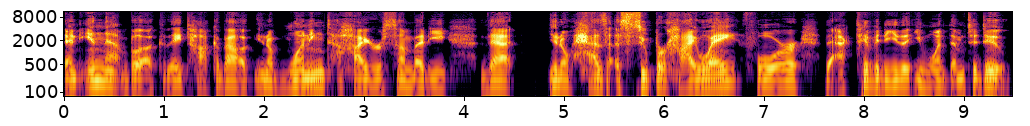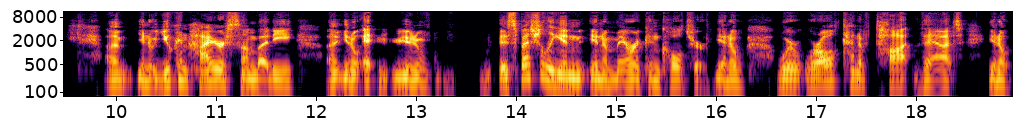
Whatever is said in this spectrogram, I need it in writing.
and in that book they talk about you know wanting to hire somebody that you know has a super highway for the activity that you want them to do. Um, you know you can hire somebody uh, you know you know especially in in american culture you know we're we're all kind of taught that you know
